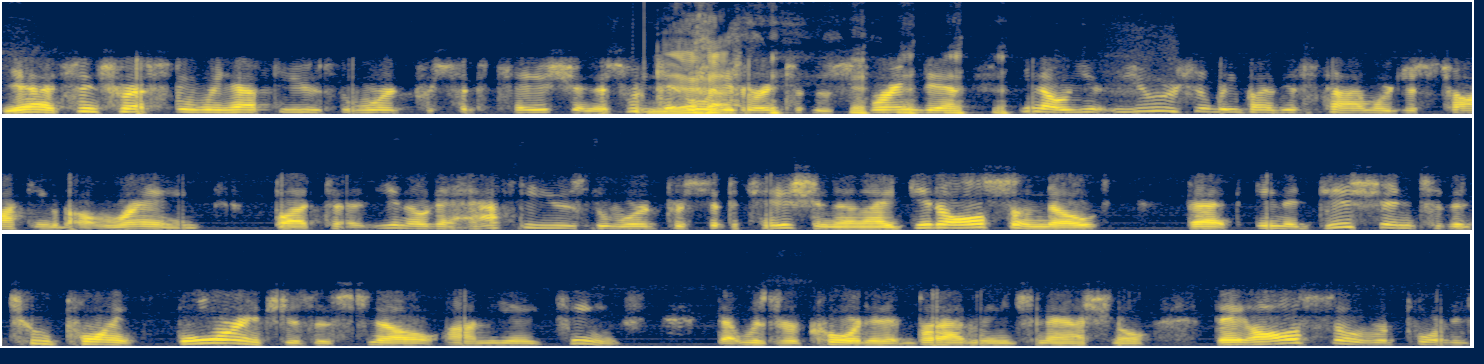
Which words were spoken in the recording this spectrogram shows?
Yeah, it's interesting. We have to use the word precipitation as we get yeah. later into the spring. Dan, you know, usually by this time we're just talking about rain, but uh, you know, to have to use the word precipitation. And I did also note that in addition to the 2.4 inches of snow on the 18th that was recorded at Bradley International, they also reported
